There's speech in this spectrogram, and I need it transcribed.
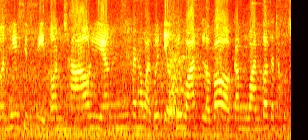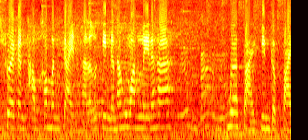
วันที่ 14 ตอนเช้าเลี้ยงไปถวายก๋วยเตี๋ยวที่วัด แล้วก็กลางวันก็จะช่วยกันทำข้าวมันไก่นะคะ แล้วก็กินกันทั้งวันเลยนะคะ เรื่องบ้านเนาะเมื่อสายกินกับฝ่าย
